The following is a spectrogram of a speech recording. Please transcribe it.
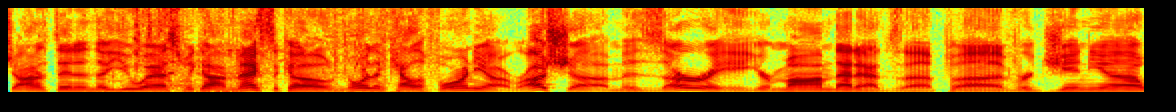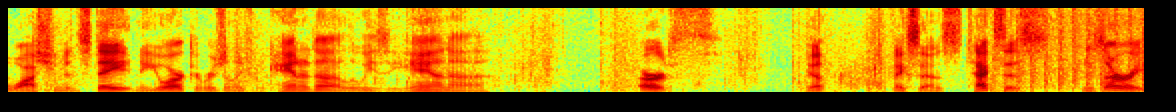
Jonathan in the U.S. We got Mexico, Northern California, Russia, Missouri. Your mom, that adds up. Uh, Virginia, Washington State, New York, originally from Canada, Louisiana. Earth. Yep, makes sense. Texas, Missouri,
